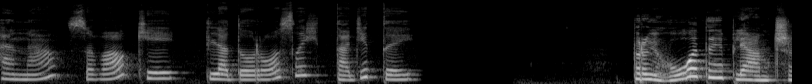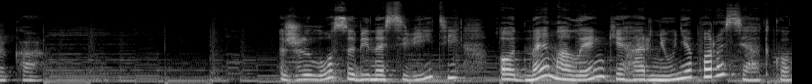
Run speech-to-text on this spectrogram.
Канал Сова Окей для дорослих та дітей. Пригоди плямчика. Жило собі на світі одне маленьке гарнюнє поросятко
